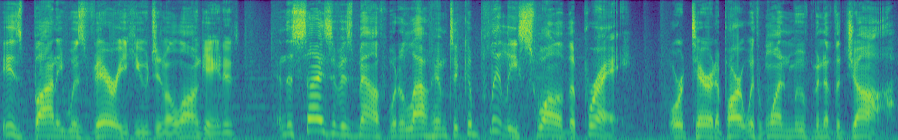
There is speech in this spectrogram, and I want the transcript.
His body was very huge and elongated, and the size of his mouth would allow him to completely swallow the prey, or tear it apart with one movement of the jaw.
